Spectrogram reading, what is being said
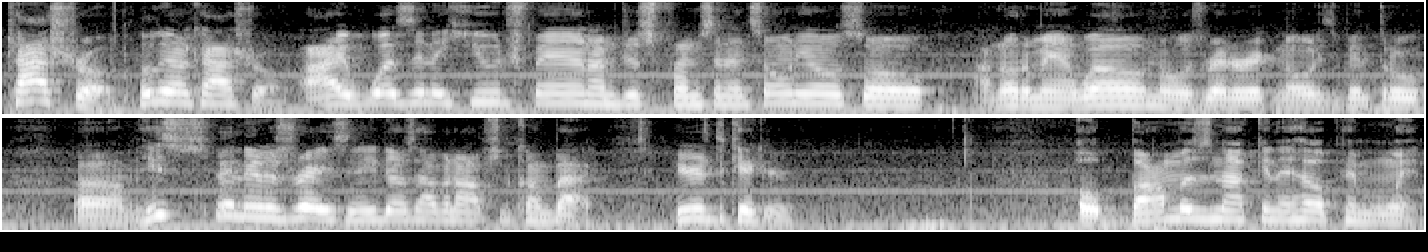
Castro, Julian Castro. I wasn't a huge fan. I'm just from San Antonio, so I know the man well, know his rhetoric, know what he's been through. Um, he suspended his race, and he does have an option to come back. Here's the kicker: Obama's not going to help him win.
